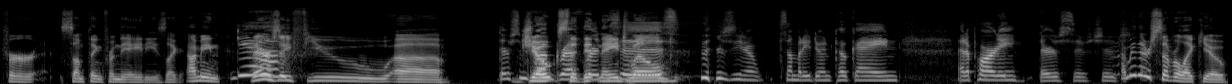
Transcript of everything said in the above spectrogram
for something from the 80s. Like, I mean, Yeah. there's a few. uh There's some Jokes that didn't age well. There's you know somebody doing cocaine at a party. There's, there's, there's I mean, there's several like you know,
